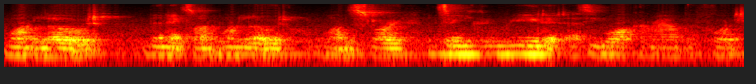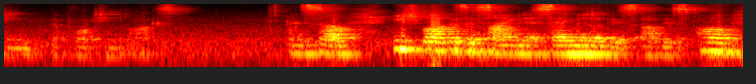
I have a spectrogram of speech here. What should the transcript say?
one load, the next one, one load, one story. And so you can read it as you walk around the 14, the 14 blocks. And so each block is assigned a segment of this, of this poem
